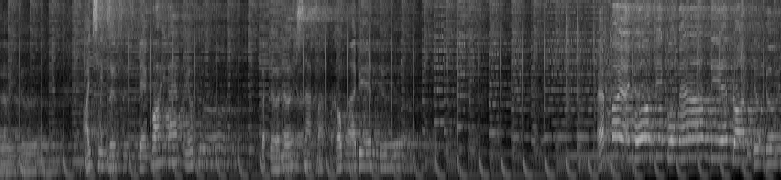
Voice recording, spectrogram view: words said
người thương anh xin dừng để gói em yêu thương. Cất ở nơi xác mà không ai biết được. Em ơi, anh muốn đi cùng em đi hết đoạn đường đời.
